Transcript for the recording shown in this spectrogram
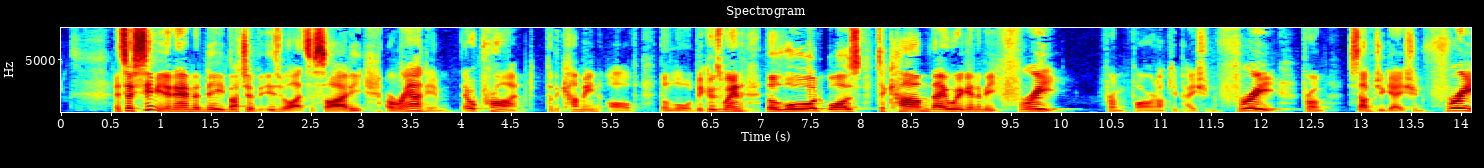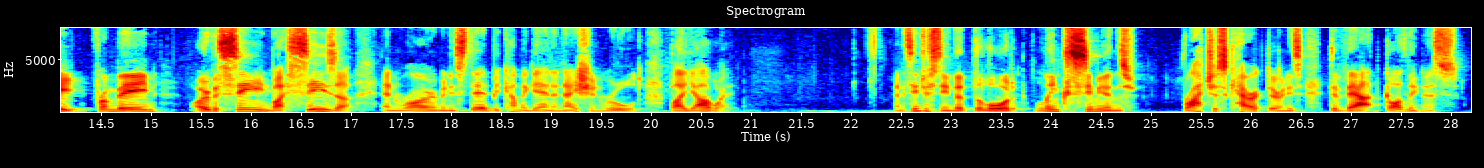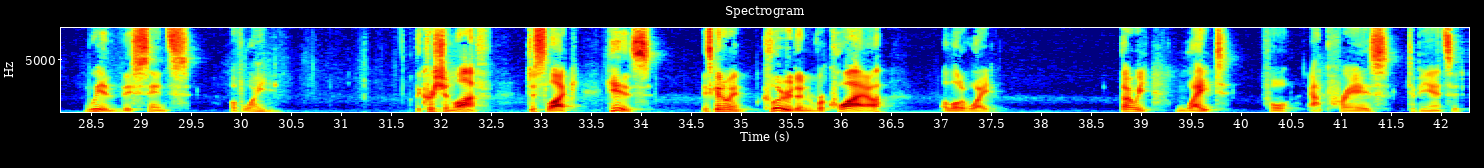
And so Simeon, and indeed much of Israelite society around him, they were primed for the coming of the Lord. Because when the Lord was to come, they were going to be free from foreign occupation, free from subjugation, free from being overseen by Caesar and Rome, and instead become again a nation ruled by Yahweh. And it's interesting that the Lord links Simeon's righteous character and his devout godliness with this sense of waiting. The Christian life, just like his, is going to include and require a lot of waiting. Don't we wait for our prayers to be answered.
